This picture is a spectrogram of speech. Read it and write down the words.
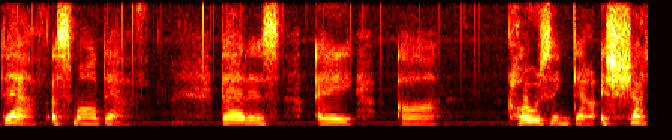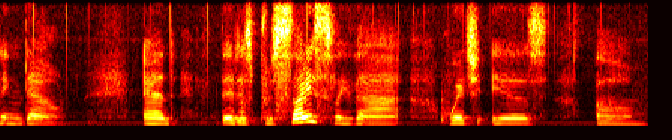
death, a small death. That is a uh, closing down, is shutting down. And it is precisely that which is um,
